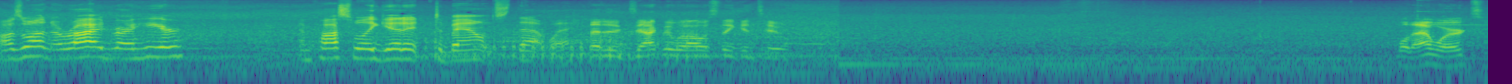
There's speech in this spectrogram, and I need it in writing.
I was wanting to ride right here and possibly get it to bounce that way. That is exactly what I was thinking too. Well, that worked.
